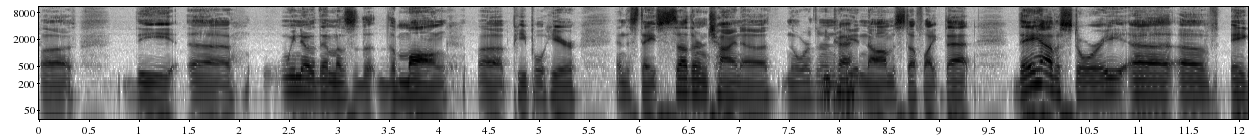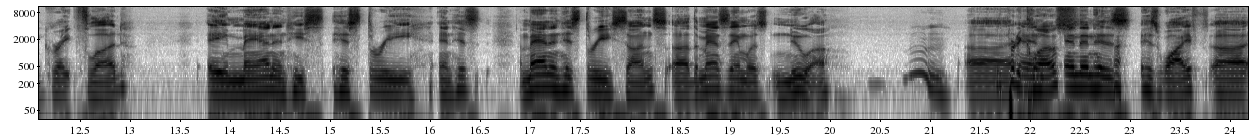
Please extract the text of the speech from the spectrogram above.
Uh, the uh, we know them as the the Hmong uh, people here in the states, southern China, northern Okay. Vietnam, and stuff like that. They have a story uh, of a great flood. A man and his his three and his a man and his three sons. Uh, the man's name was Nua. Uh, Pretty and- close. And then his his wife, uh,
